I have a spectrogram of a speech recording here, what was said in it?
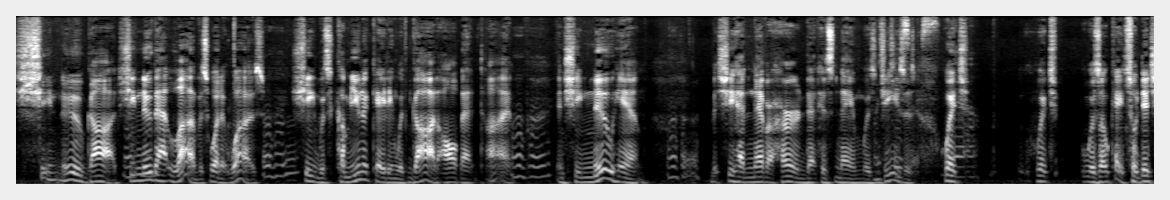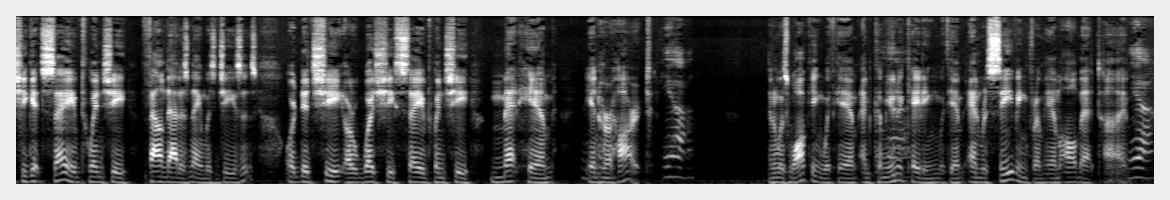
She knew God. She mm-hmm. knew that love is what it was. Mm-hmm. She was communicating with God all that time, mm-hmm. and she knew Him, but she had never heard that His name was Jesus, Jesus, which, yeah. which was okay. So, did she get saved when she found out His name was Jesus, or did she, or was she saved when she met Him in her mm-hmm. heart Yeah. and was walking with Him and communicating with Him and receiving from Him all that time? Yeah.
